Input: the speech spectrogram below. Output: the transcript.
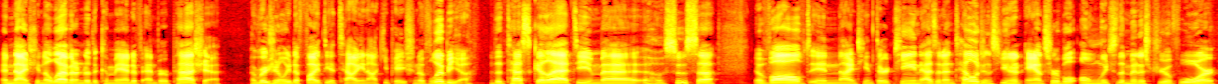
in 1911 under the command of Enver Pasha, originally to fight the Italian occupation of Libya. The Teskilat Mahsusa evolved in 1913 as an intelligence unit answerable only to the Ministry of War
